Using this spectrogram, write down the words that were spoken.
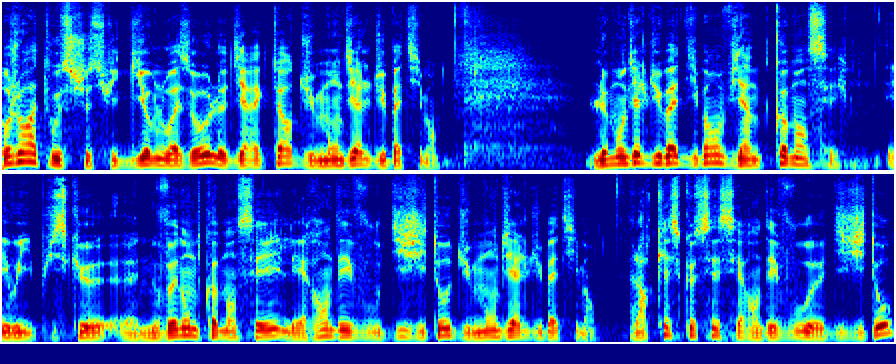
Bonjour à tous, je suis Guillaume Loiseau, le directeur du Mondial du bâtiment. Le Mondial du bâtiment vient de commencer. Et oui, puisque euh, nous venons de commencer les rendez-vous digitaux du Mondial du bâtiment. Alors qu'est-ce que c'est ces rendez-vous euh, digitaux?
